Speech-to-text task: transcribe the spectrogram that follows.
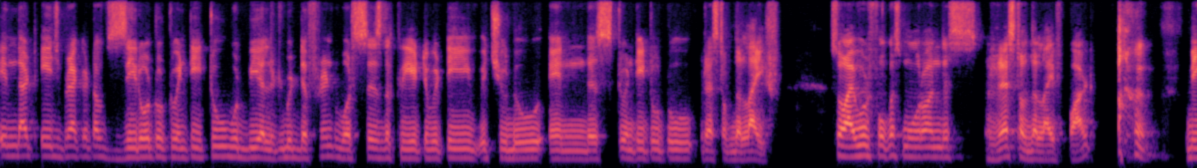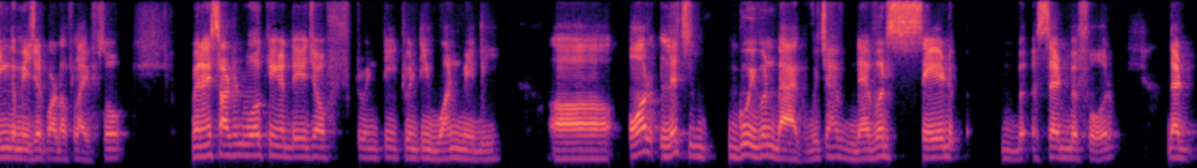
in that age bracket of 0 to 22 would be a little bit different versus the creativity which you do in this 22 to rest of the life so i would focus more on this rest of the life part being the major part of life. So when i started working at the age of 20 21 maybe uh, or let's go even back which i have never said said before that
